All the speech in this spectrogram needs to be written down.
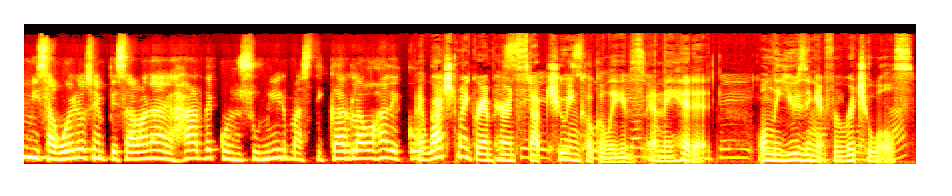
Mis abuelos empezaban a dejar de consumir, masticar la hoja de coca. I watched my grandparents stop chewing coca leaves and they hid it, only using it for rituals.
